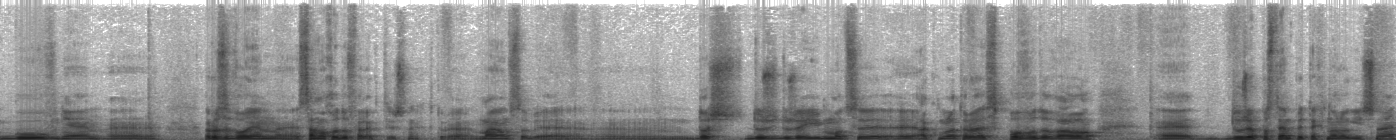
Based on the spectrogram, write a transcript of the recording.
głównie e, rozwojem e, samochodów elektrycznych, które mają w sobie e, dość duż, dużej mocy e, akumulatorowej, spowodowało duże postępy technologiczne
